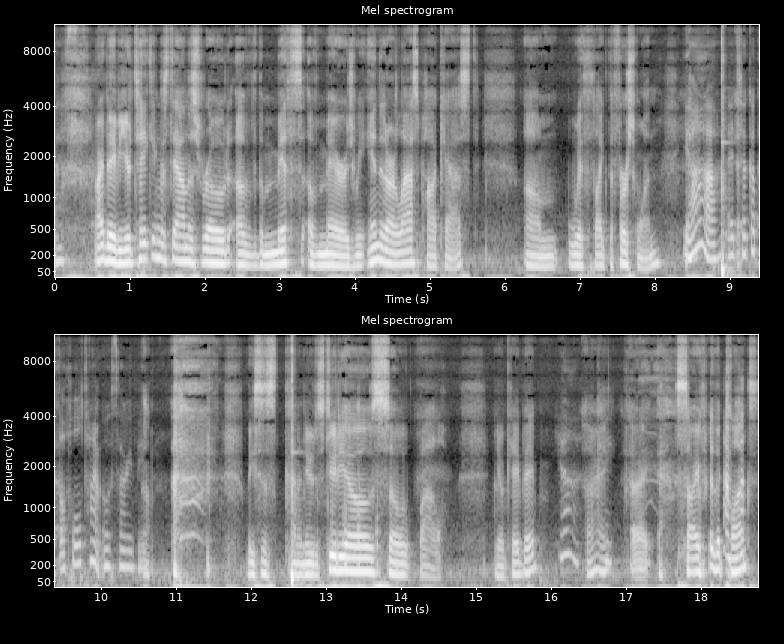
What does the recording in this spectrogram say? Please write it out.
us. All right, baby, you're taking us down this road of the myths of marriage. We ended our last podcast um, with like the first one. Yeah, it took up the whole time. Oh, sorry, babe. Lisa's kind of new to studios, so wow. You okay, babe? Yeah. All right. All right. Sorry for the clunks.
